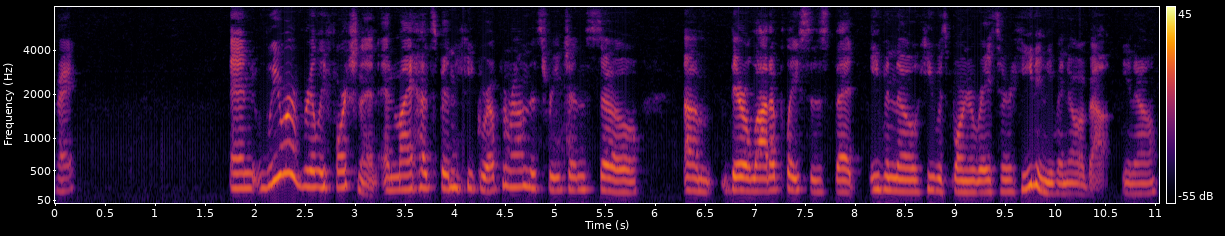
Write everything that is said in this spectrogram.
Right. And we were really fortunate. And my husband, he grew up around this region. So um, there are a lot of places that even though he was born and raised here, he didn't even know about. You know,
